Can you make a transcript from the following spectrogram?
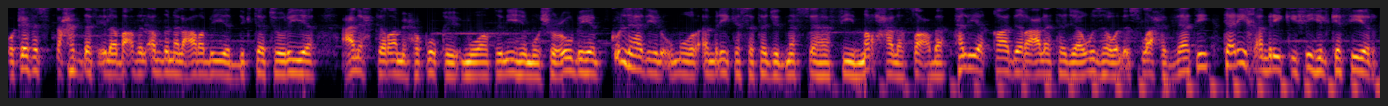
وكيف ستتحدث إلى بعض الأنظمة العربية الدكتاتورية عن احترام حقوق مواطنيهم وشعوبهم؟ كل هذه الأمور أمريكا ستجد نفسها في مرحلة صعبة. هل هي قادرة على تجاوزها والإصلاح الذاتي؟ تاريخ أمريكي فيه الكثير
